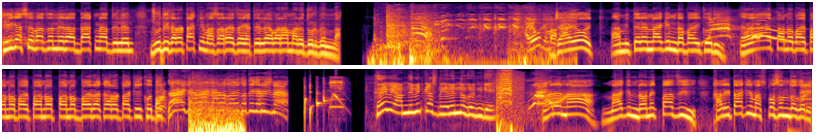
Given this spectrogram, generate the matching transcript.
ঠিক আছে বাজানেরা দাগ না দিলেন যদি কারও টাকি মাছ আড়াই জায়গা তাহলে আবার আমারে ধরবেন না। যাই হোক আমি তাহলে নাগিনটা বাই করি। এই পানো ভাই পানো ভাই পানো পানো বাইরা কারও টাকি ক্ষতি এই, কারও কারও ক্ষতি করিস না। হ্যাঁ মি আপনি মিট কাছ থেকে দিন করেন গে আরে না নাগিনটা অনেক পাজি খালি টাকি মাছ পছন্দ করে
